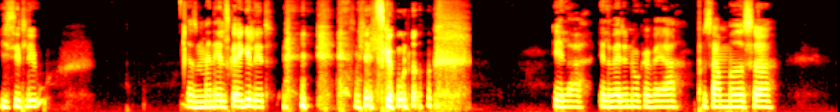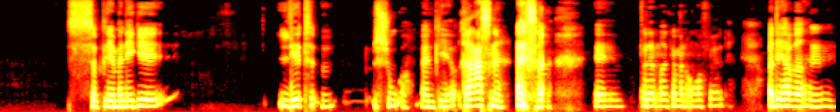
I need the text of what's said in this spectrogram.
i sit liv. Altså, man elsker ikke lidt. man elsker 100. Eller, eller hvad det nu kan være. På samme måde, så, så bliver man ikke lidt sur. Man bliver rasende. Altså, øh, på den måde kan man overføre det. Og det har været en,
